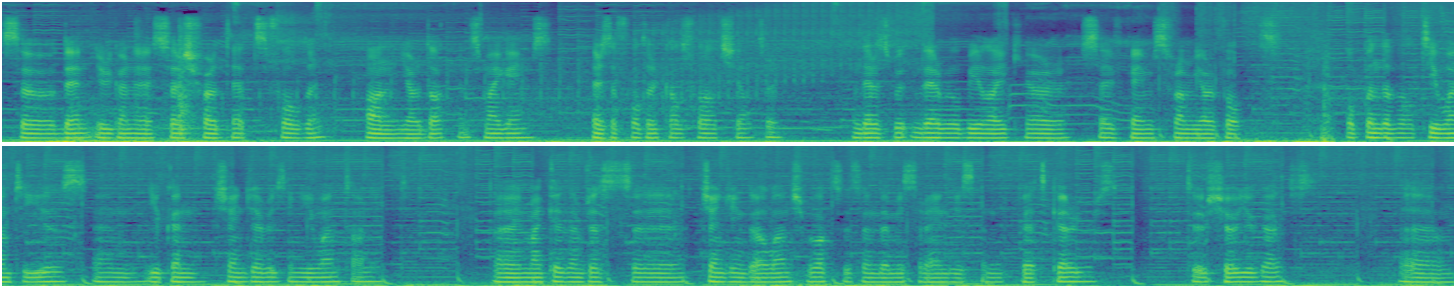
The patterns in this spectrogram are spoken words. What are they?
so then you're gonna search for that folder on your documents, my games. There's a folder called Fallout Shelter there's there will be like your save games from your vaults open the vault you want to use and you can change everything you want on it. Uh, in my case I'm just uh, changing the lunch boxes and the Mr. Handy's and pet carriers to show you guys. Um,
